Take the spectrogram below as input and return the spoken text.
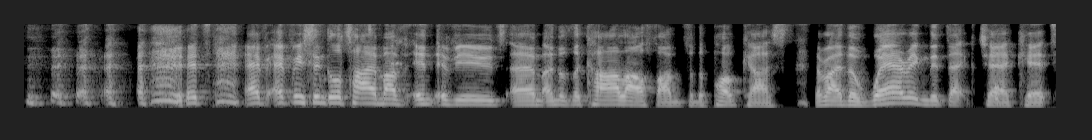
it's every, every single time I've interviewed um, another Carlisle fan for the podcast, they're either wearing the deck chair kit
